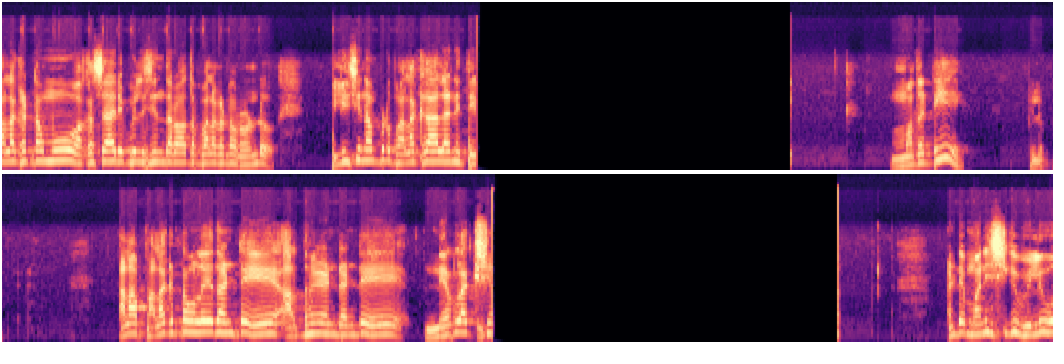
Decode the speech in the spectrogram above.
పలకటము ఒకసారి పిలిచిన తర్వాత పలకటం రెండు. పిలిచినప్పుడు పలకాలని తెలి మొదటి పిలుపు అలా పలకటం లేదంటే అర్థం ఏంటంటే నిర్లక్ష్యం. అంటే మనిషికి విలువ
